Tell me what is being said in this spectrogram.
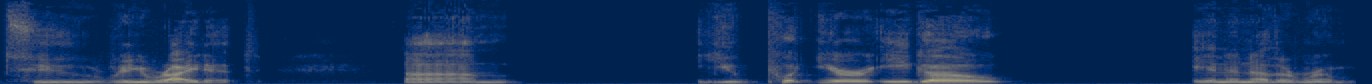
to rewrite it, um, you put your ego in another room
